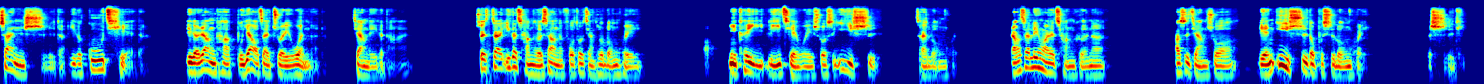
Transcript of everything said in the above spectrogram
暂时的、一个姑且的、一个让他不要再追问了的这样的一个答案。所以在一个场合上呢，佛陀讲说轮回，哦，你可以理解为说是意识在轮回；然后在另外一个场合呢，他是讲说连意识都不是轮回的实体。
